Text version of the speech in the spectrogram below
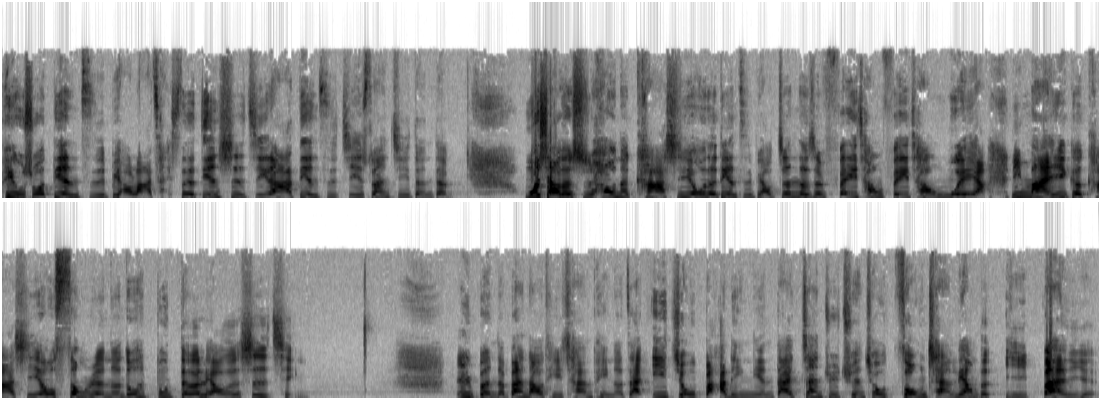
譬如说电子表啦、彩色电视机啦。电子计算机等等，我小的时候呢，卡西欧的电子表真的是非常非常威啊！你买一个卡西欧送人呢，都是不得了的事情。日本的半导体产品呢，在一九八零年代占据全球总产量的一半耶。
